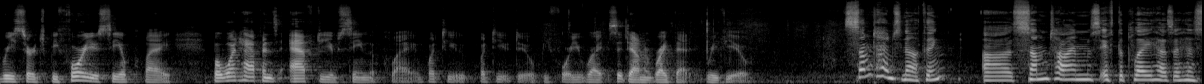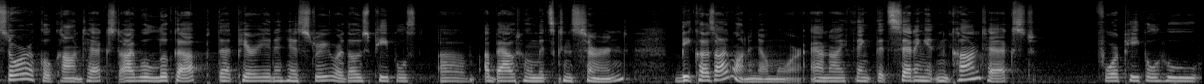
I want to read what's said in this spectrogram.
research before you see a play, but what happens after you've seen the play? What do you what do you do before you write sit down and write that review? Sometimes nothing. Uh, sometimes, if the play has a historical context, I will look up that period in history or those people uh, about whom it's concerned because I want to know more. And I think that setting it in context for people who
